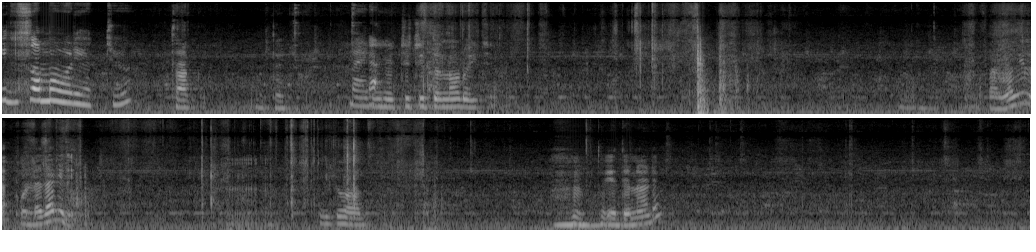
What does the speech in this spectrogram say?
ಇದು ಸಮ ಮಾಡಿ ಹಚ್ಚು ಸಾಕು. ಮತ್ತೆ ಹಚ್ಚು ಚಿತ್ರ ನೋಡು ಈಚೆ. ಪರವಾಗಿಲ್ಲ ಒಳ್ಳೆಯದಾಗಿದೆ. ಇದು ಹೌದು ಇದು ನಾಡು ಚಿಟ್ಟೆ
